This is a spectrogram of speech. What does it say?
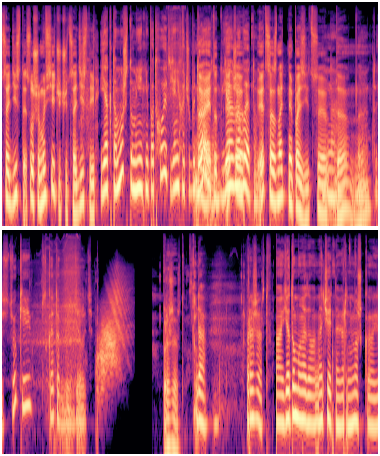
садисты. Слушай, мы все чуть-чуть садисты. Я к тому, что мне это не подходит, я не хочу быть Да, рядом. это, я это, же об этом. Это сознательная позиция, да, да, да. да. То есть, окей, пускай так будет делать. Про жертву. Да, про жертв. А, я думаю, надо начать, наверное, немножко,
